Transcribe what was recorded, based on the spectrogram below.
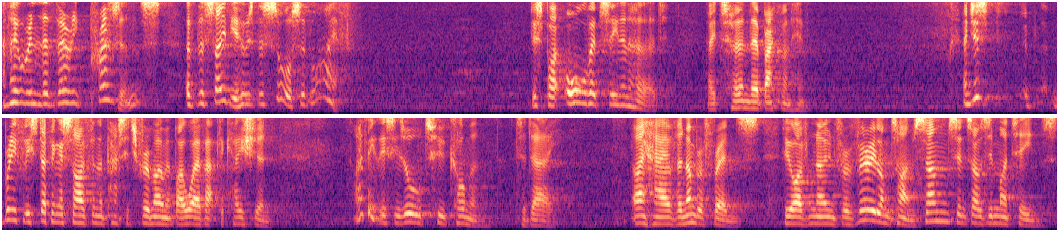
And they were in the very presence of the Saviour who is the source of life. Despite all they'd seen and heard, they turned their back on him. And just briefly stepping aside from the passage for a moment by way of application, I think this is all too common today. I have a number of friends who I've known for a very long time, some since I was in my teens,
